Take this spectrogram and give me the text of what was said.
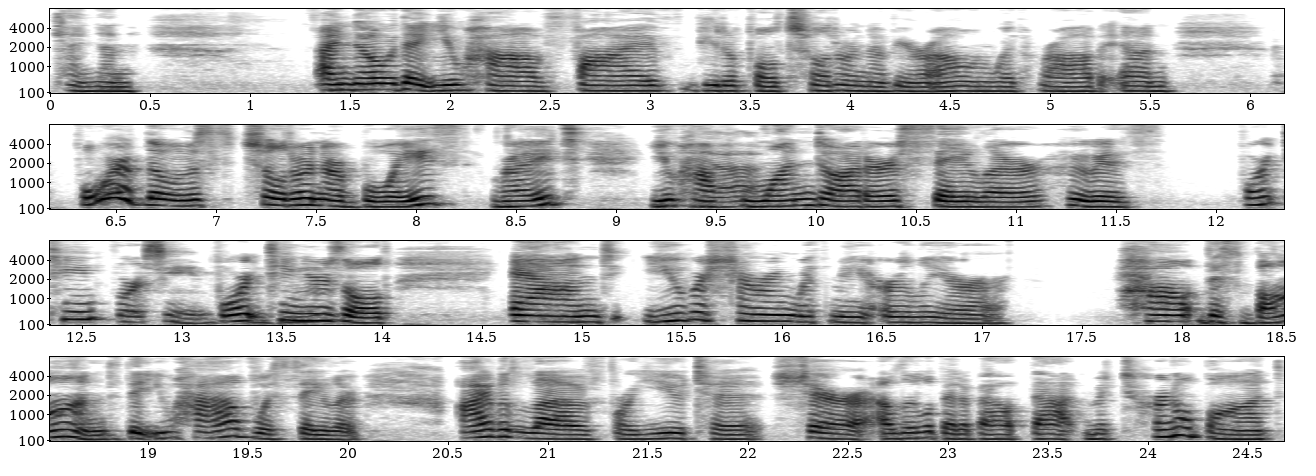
Kenyon. I know that you have five beautiful children of your own with Rob, and four of those children are boys, right? You have yes. one daughter, Sailor, who is 14? 14. 14 mm-hmm. years old. And you were sharing with me earlier how this bond that you have with Sailor. I would love for you to share a little bit about that maternal bond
